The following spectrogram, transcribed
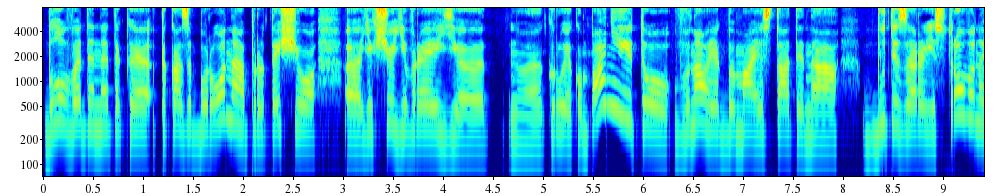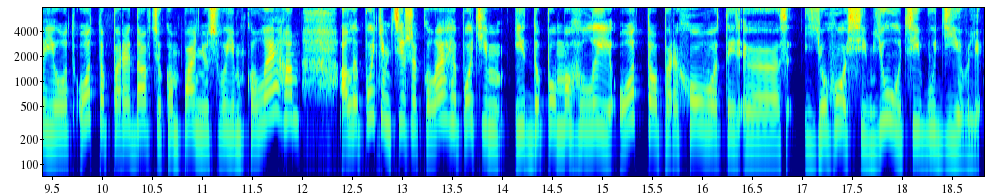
було введена таке така заборона про те, що е, якщо єврей керує компанією, то вона якби має стати на бути зареєстрованою. От Отто передав цю компанію своїм колегам, але потім ці ж колеги потім і допомогли Отто переховувати е, його сім'ю у цій будівлі.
